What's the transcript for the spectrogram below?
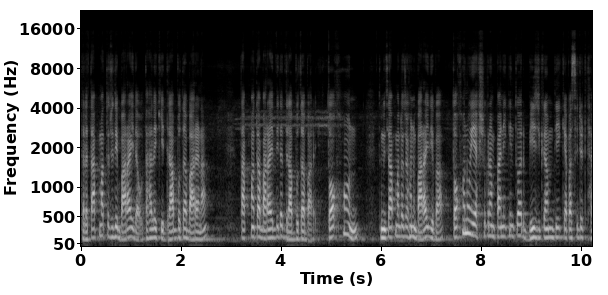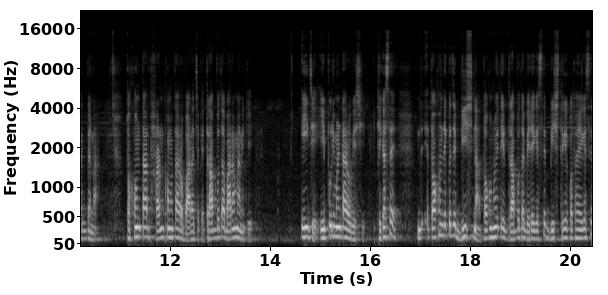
তাহলে তাপমাত্রা যদি বাড়াই দাও, তাহলে কি দ্রাব্যতা বাড়ে না? তাপমাত্রা বাড়াই দিলে দ্রাব্যতা বাড়ে। তখন তুমি তাপমাত্রা যখন বাড়াই দিবা, তখন ওই একশো গ্রাম পানি কিন্তু আর বিশ গ্রাম দিয়ে ক্যাপাসিটেড থাকবে না। তখন তার ধারণ ক্ষমতা আরও বাড়া যাবে। দ্রাব্যতা বাড়া মানে কি? এই যে, এই পরিমাণটা আরও বেশি, ঠিক আছে? তখন দেখবে যে বিশ না, তখন হয়তো এর দ্রাব্যতা বেড়ে গেছে, বিশ থেকে কত হয়ে গেছে?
